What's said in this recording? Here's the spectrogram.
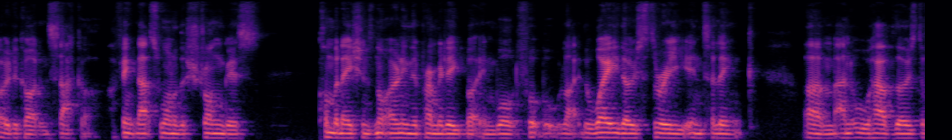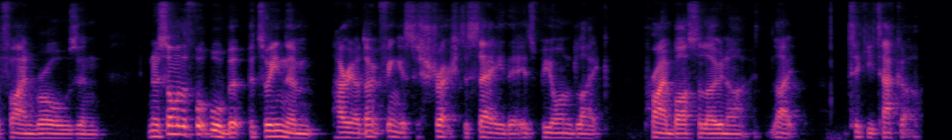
Odegaard, and Saka. I think that's one of the strongest combinations, not only in the Premier League but in world football. Like the way those three interlink um, and all have those defined roles and you know some of the football, but between them, Harry, I don't think it's a stretch to say that it's beyond like prime Barcelona, like tiki taka,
